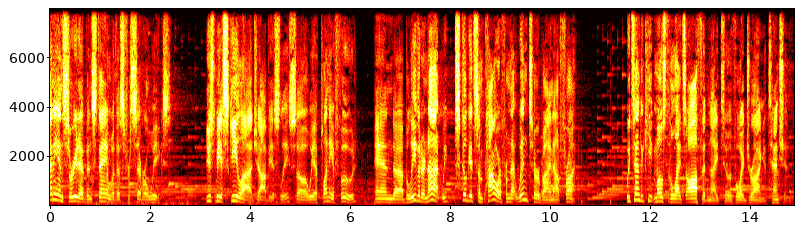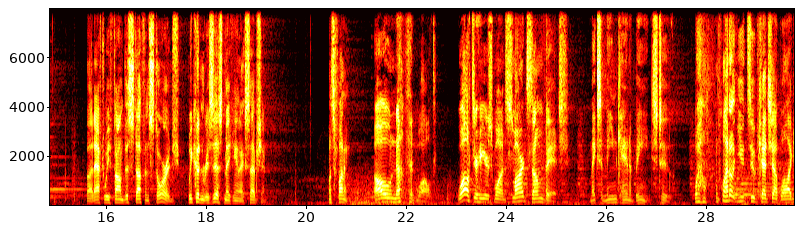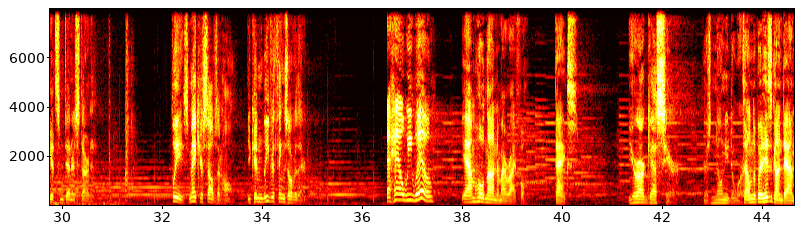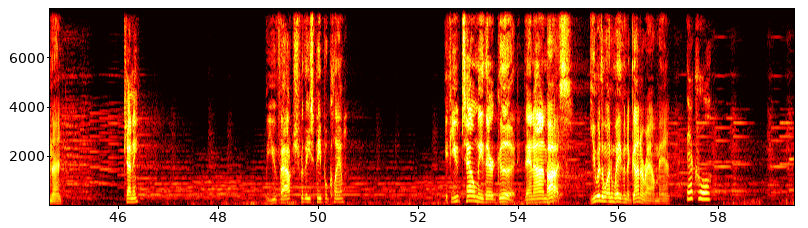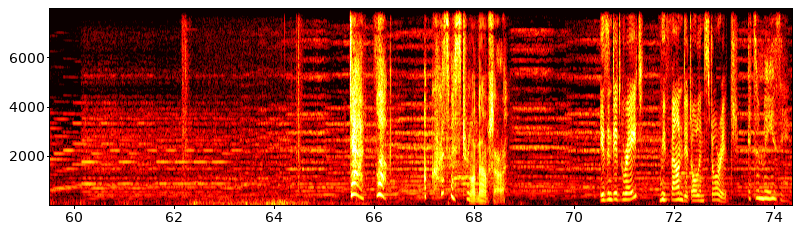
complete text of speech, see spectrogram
Kenny and Sarita have been staying with us for several weeks. Used to be a ski lodge, obviously, so we have plenty of food. And uh, believe it or not, we still get some power from that wind turbine out front. We tend to keep most of the lights off at night to avoid drawing attention. But after we found this stuff in storage, we couldn't resist making an exception. What's funny? Oh, nothing, Walt. Walter here's one smart some bitch. Makes a mean can of beans, too. Well, why don't you two catch up while I get some dinner started? Please, make yourselves at home. You can leave your things over there. The hell we will. Yeah, I'm holding on to my rifle. Thanks. You're our guests here. There's no need to worry. Tell him to put his gun down then. Kenny? Will you vouch for these people, Clem? If you tell me they're good, then I'm... Us. You were the one waving a gun around, man. They're cool. Dad, look! A Christmas tree! Not now, Sarah. Isn't it great? We found it all in storage. It's amazing.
